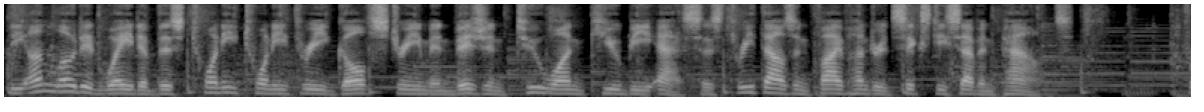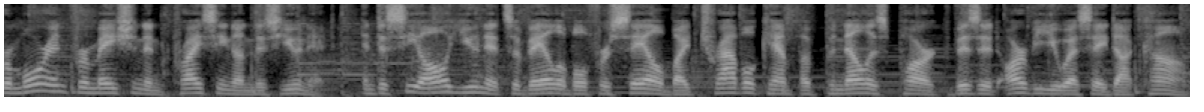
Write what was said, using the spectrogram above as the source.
The unloaded weight of this 2023 Gulfstream Envision 21QBS is 3,567 pounds. For more information and pricing on this unit, and to see all units available for sale by Travelcamp of Pinellas Park visit RVUSA.com.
